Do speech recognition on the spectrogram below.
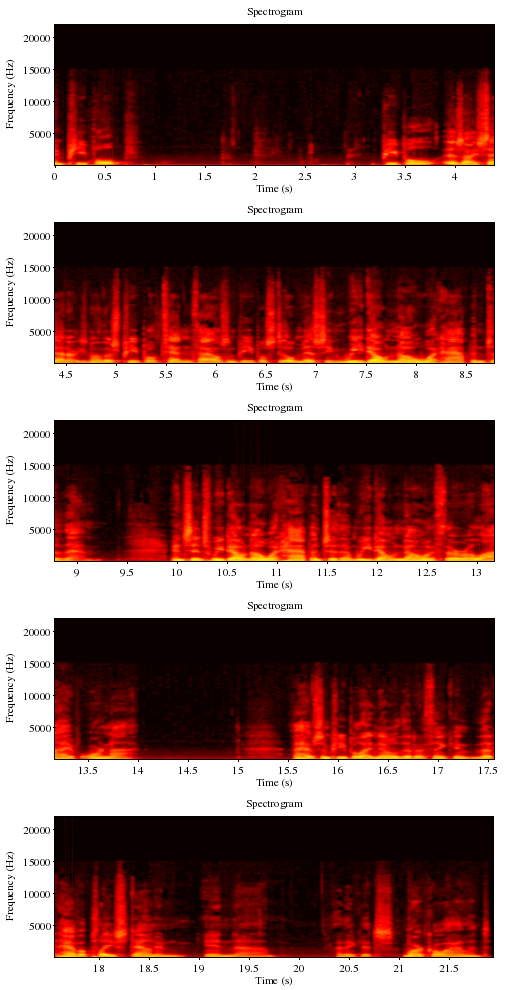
and people people as I said, you know, there's people 10,000 people still missing. We don't know what happened to them. And since we don't know what happened to them, we don't know if they're alive or not. I have some people I know that are thinking that have a place down in in uh, I think it's Marco Island,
